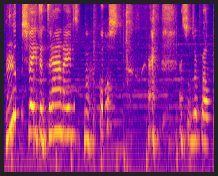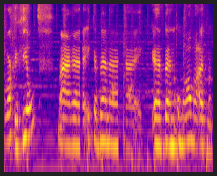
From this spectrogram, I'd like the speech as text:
Bloed, zweet en tranen heeft het me gekost. en soms ook wel wakker gil. Maar uh, ik, ben, ik ben onder andere uit mijn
